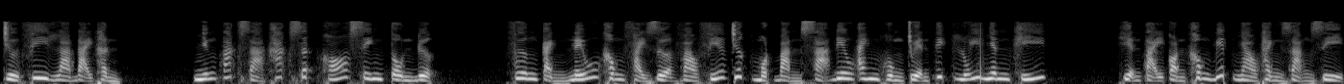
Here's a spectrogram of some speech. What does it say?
Trừ phi là đại thần. Những tác giả khác rất khó sinh tồn được. Phương cảnh nếu không phải dựa vào phía trước một bản xạ điêu anh hùng truyện tích lũy nhân khí. Hiện tại còn không biết nhào thành dạng gì.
